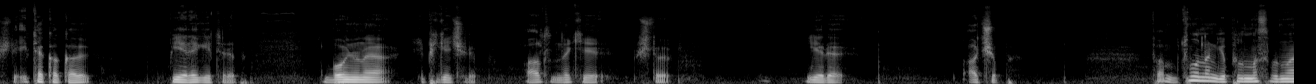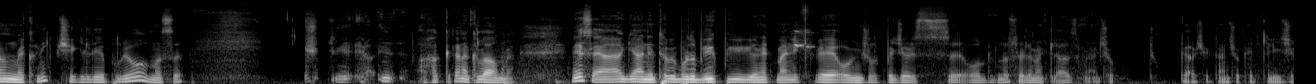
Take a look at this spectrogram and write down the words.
işte ite kaka bir yere getirip boynuna ipi geçirip altındaki işte yere açıp falan bütün bunların yapılması bunların mekanik bir şekilde yapılıyor olması hakikaten akıl almıyor. Neyse ya, yani tabii burada büyük bir yönetmenlik ve oyunculuk becerisi olduğunu da söylemek lazım. Yani çok çok gerçekten çok etkileyici.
